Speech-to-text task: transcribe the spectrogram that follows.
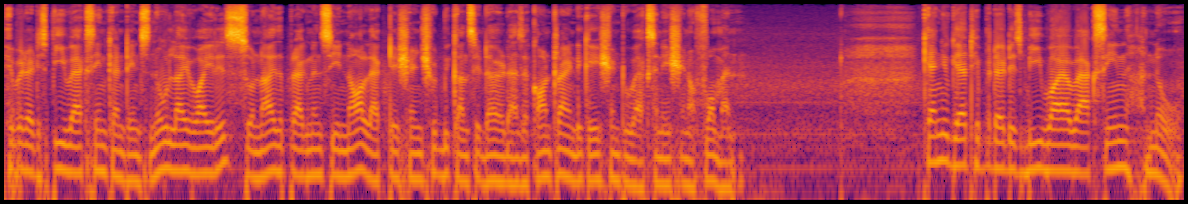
Hepatitis B vaccine contains no live virus, so neither pregnancy nor lactation should be considered as a contraindication to vaccination of women. Can you get hepatitis B via vaccine? No.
